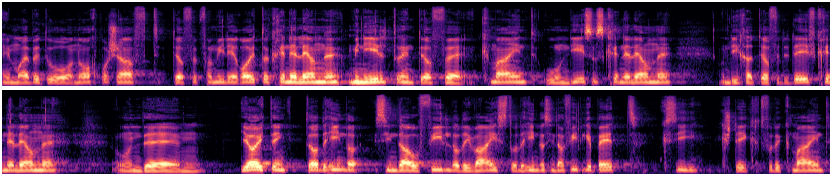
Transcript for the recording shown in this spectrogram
haben wir eben durch Nachbarschaft dürfen die Familie Reuter kennenlernen. Meine Eltern dürfen Gemeinde und Jesus kennenlernen. Und ich durfte den Dave kennenlernen. Und ähm, ja, ich denke, da dahinter sind auch viel, oder ich weiß, da dahinter sind auch viele Gebete gesteckt von der Gemeinde,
